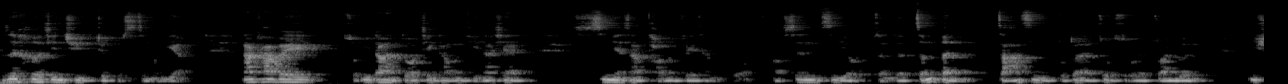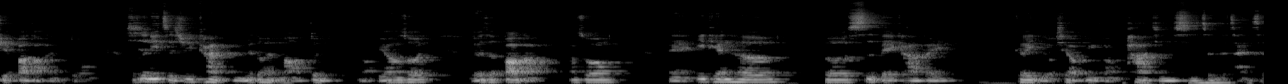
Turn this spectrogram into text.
可是喝进去就不是这么样。那咖啡所遇到很多健康问题，那现在市面上讨论非常多，哦，甚至有整个整本杂志不断的做所谓的专论，医学报道很多。其实你仔细看，里面都很矛盾啊。比方说有一则报道，他说，诶，一天喝喝四杯咖啡。可以有效预防帕金斯症的产生，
